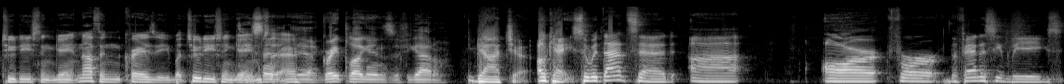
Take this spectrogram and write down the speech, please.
Two decent games, nothing crazy, but two decent games Decent, there. Yeah, great plugins if you got them. Gotcha. Okay, so with that said, uh, are for the fantasy leagues,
